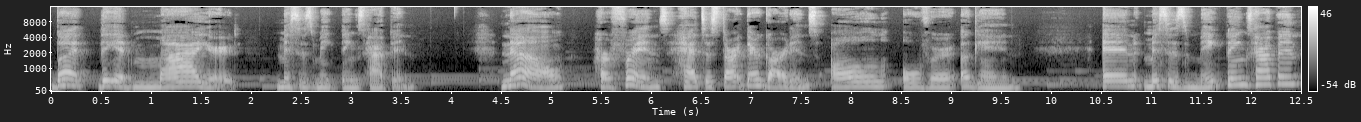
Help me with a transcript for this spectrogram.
but they admired Mrs. Make Things Happen. Now, her friends had to start their gardens all over again. And Mrs. Make Things Happen?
